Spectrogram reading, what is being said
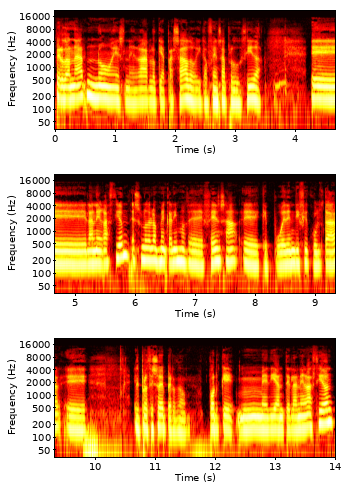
Perdonar no es negar lo que ha pasado y la ofensa producida. Eh, la negación es uno de los mecanismos de defensa eh, que pueden dificultar eh, el proceso de perdón, porque mediante la negación,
